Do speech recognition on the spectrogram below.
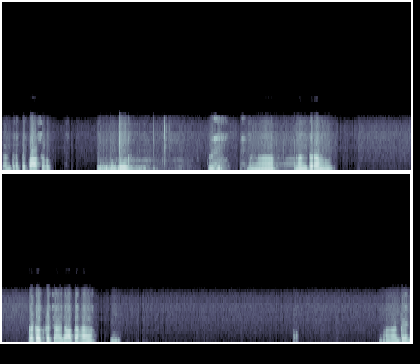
अनन्तरं पिपासुः। अनन्तरं घटोत्कचः जातः अग्रे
